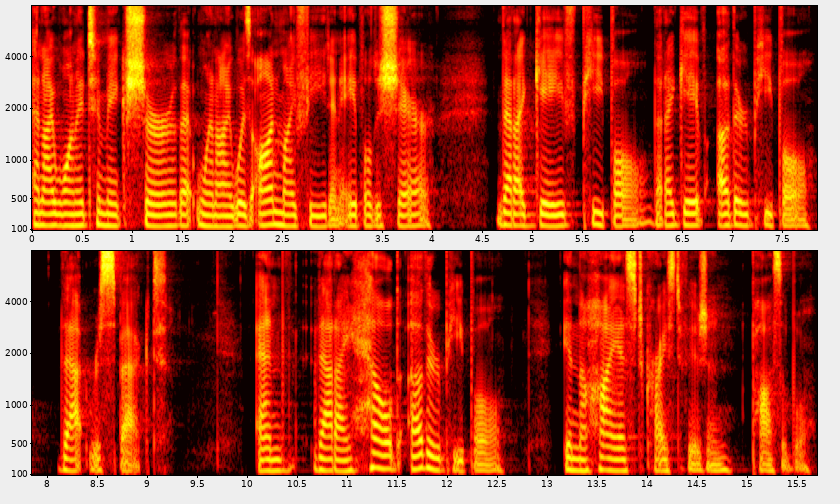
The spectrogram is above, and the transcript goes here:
And I wanted to make sure that when I was on my feet and able to share, that I gave people, that I gave other people that respect, and that I held other people in the highest Christ vision possible.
